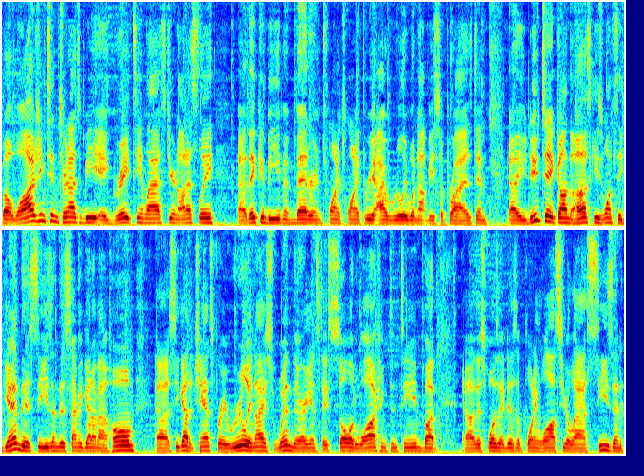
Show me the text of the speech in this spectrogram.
But Washington turned out to be a great team last year, and honestly, uh, they could be even better in 2023. I really would not be surprised. And uh, you do take on the Huskies once again this season. This time you got them at home. Uh, so you got a chance for a really nice win there against a solid Washington team. But uh, this was a disappointing loss here last season.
